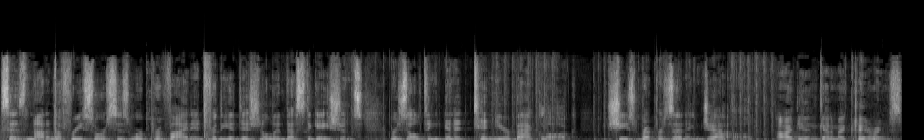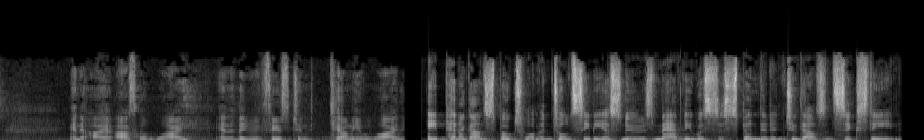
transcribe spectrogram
says not enough resources were provided for the additional investigations, resulting in a 10 year backlog. She's representing Zhao. I didn't get my clearance. And I asked why, and they refused to tell me why. A Pentagon spokeswoman told CBS News MAVNI was suspended in 2016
